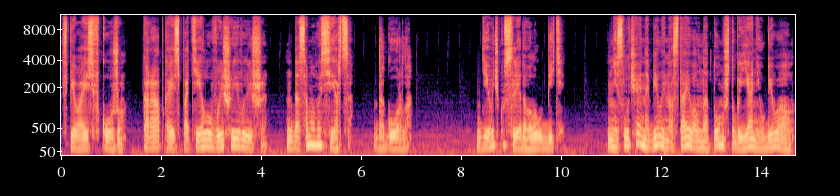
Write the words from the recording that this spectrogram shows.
впиваясь в кожу, карабкаясь по телу выше и выше, до самого сердца, до горла. Девочку следовало убить. Не случайно Белый настаивал на том, чтобы я не убивал,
